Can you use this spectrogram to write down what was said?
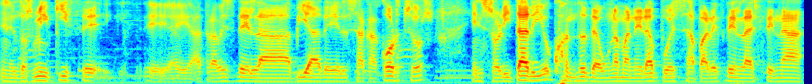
en el 2015 eh, a través de la vía del sacacorchos en solitario cuando de alguna manera pues aparece en la escena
